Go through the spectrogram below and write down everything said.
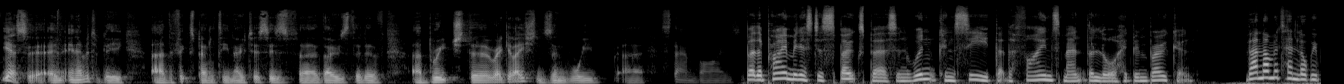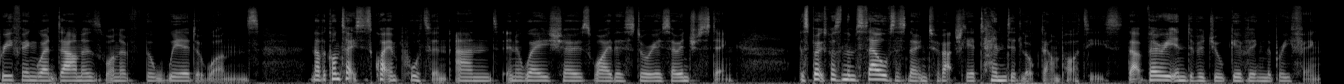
Yes, uh, inevitably, uh, the fixed penalty notice is for those that have uh, breached the regulations, and we uh, stand by. And... But the Prime Minister's spokesperson wouldn't concede that the fines meant the law had been broken. That number 10 lobby briefing went down as one of the weirder ones. Now, the context is quite important and, in a way, shows why this story is so interesting. The spokesperson themselves is known to have actually attended lockdown parties, that very individual giving the briefing.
